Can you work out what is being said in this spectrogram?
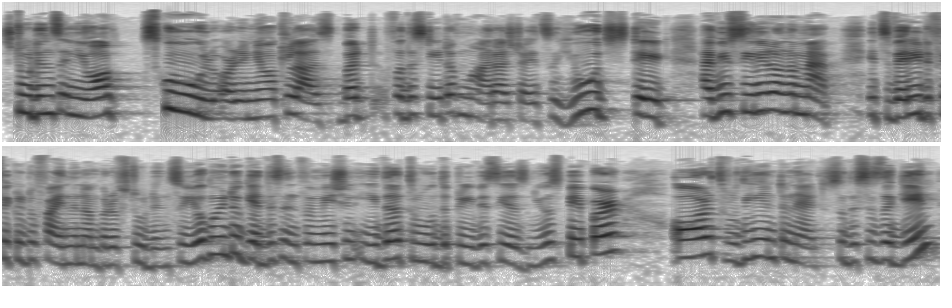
students in your school or in your class but for the state of maharashtra it's a huge state. Have you seen it on the map? It's very difficult to find the number of students. So you're going to get this information either through the previous year's newspaper or through the internet. So this is again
